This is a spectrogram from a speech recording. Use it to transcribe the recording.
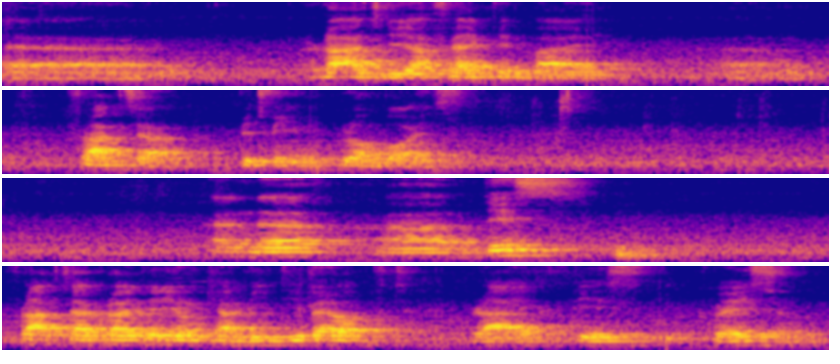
uh, largely affected by uh, fracture between grown voids. And uh, this fracture criterion can be developed like this equation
